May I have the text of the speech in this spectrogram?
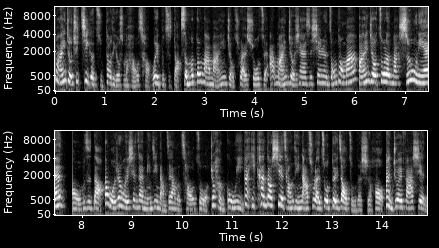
马英九去祭个祖，到底有什么好吵？我也不知道，什么都拿马英九出来说嘴啊。马英九现在是现任总统吗？马英九做了吗？十五年哦，我不知道。但我认为现在民进党这样的操作就很故意。那一看到谢长廷拿出来做对照组的时候，那你就会发现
